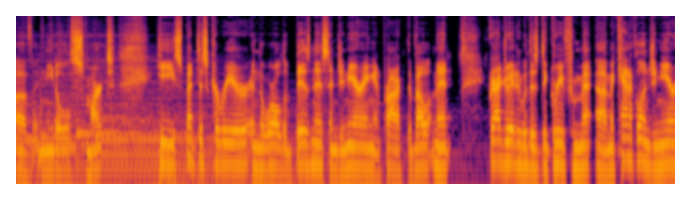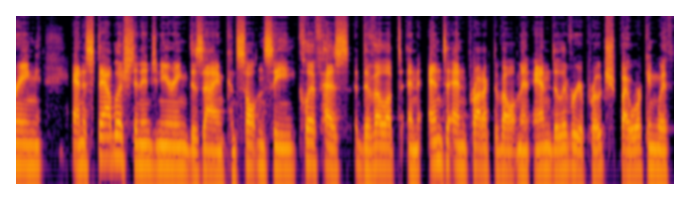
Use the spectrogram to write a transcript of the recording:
of NeedleSmart. He spent his career in the world of business, engineering, and product development. Graduated with his degree from me- uh, mechanical engineering and established an engineering design consultancy. Cliff has developed an end to end product development and delivery approach by working with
